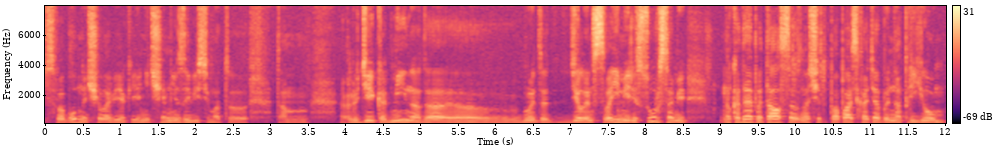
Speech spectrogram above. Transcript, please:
свободный человек, я ничем не зависим от э, там, людей Кабмина, да, э, мы это делаем своими ресурсами, Но когда я пытался, значит, попасть хотя бы на прием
